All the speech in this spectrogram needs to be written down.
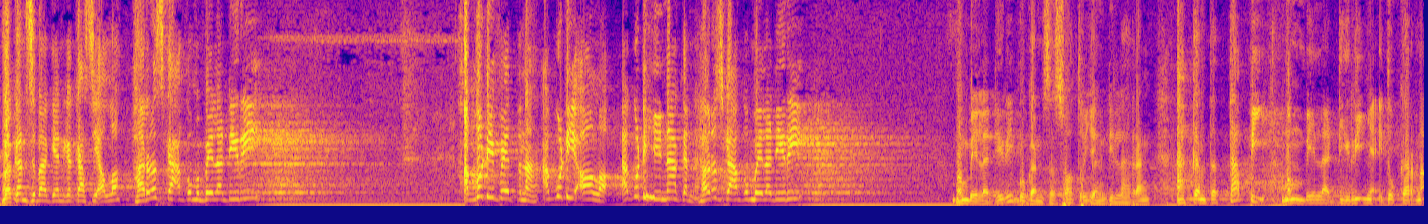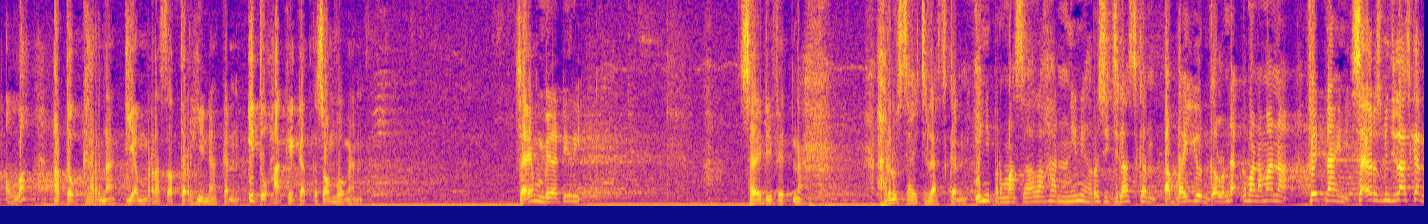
Bahkan sebagian kekasih Allah haruskah aku membela diri aku difitnah aku diolok aku dihinakan. Haruskah aku membela diri? Membela diri bukan sesuatu yang dilarang. Akan tetapi membela dirinya itu karena Allah atau karena dia merasa terhinakan. Itu hakikat kesombongan. Saya membela diri. Saya difitnah. Harus saya jelaskan. Ini permasalahan ini harus dijelaskan. Tabayun kalau tidak ke mana-mana. Fitnah ini saya harus menjelaskan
